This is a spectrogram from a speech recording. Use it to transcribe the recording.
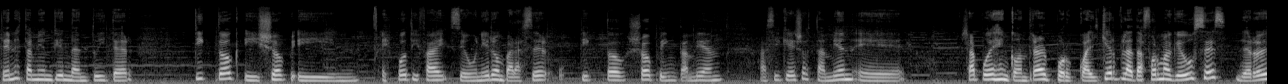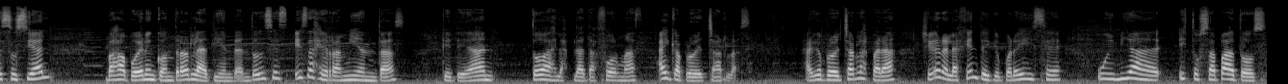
tenés también tienda en Twitter, TikTok y, Shop y Spotify se unieron para hacer TikTok Shopping también. Así que ellos también eh, ya puedes encontrar por cualquier plataforma que uses de red social, vas a poder encontrar la tienda. Entonces, esas herramientas que te dan todas las plataformas, hay que aprovecharlas. Hay que aprovecharlas para llegar a la gente que por ahí dice, uy, mira estos zapatos,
